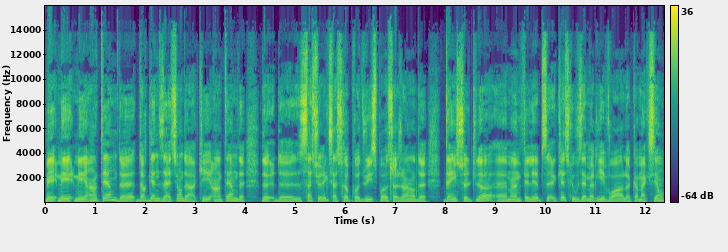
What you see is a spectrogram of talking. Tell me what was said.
Mais mais mais en termes de d'organisation de hockey, en termes de de, de s'assurer que ça se reproduise pas ce genre de d'insultes là, euh, Madame Phillips, qu'est-ce que vous aimeriez voir là, comme action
